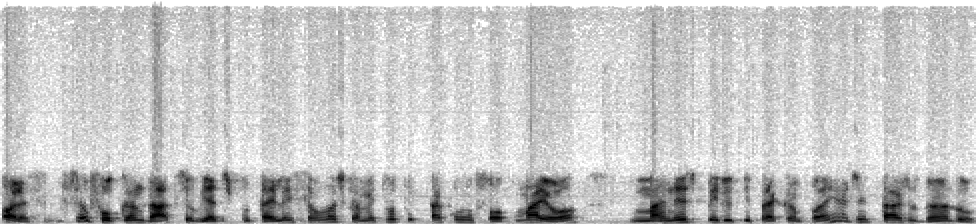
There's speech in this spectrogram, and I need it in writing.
Olha, se eu for candidato, se eu vier disputar a eleição, logicamente vou ter que estar com um foco maior, mas nesse período de pré-campanha a gente está ajudando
